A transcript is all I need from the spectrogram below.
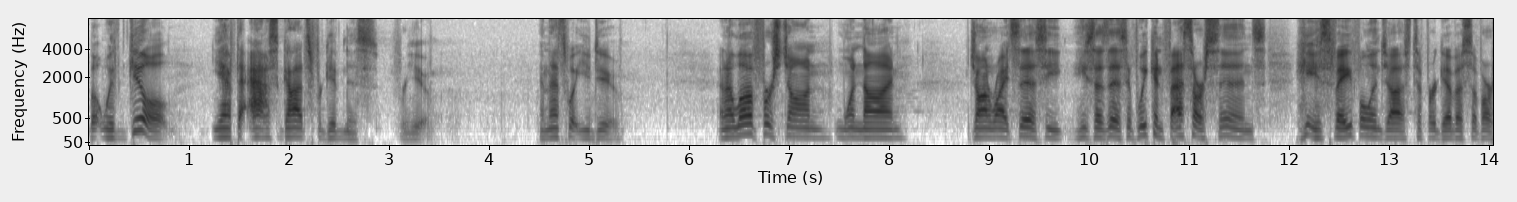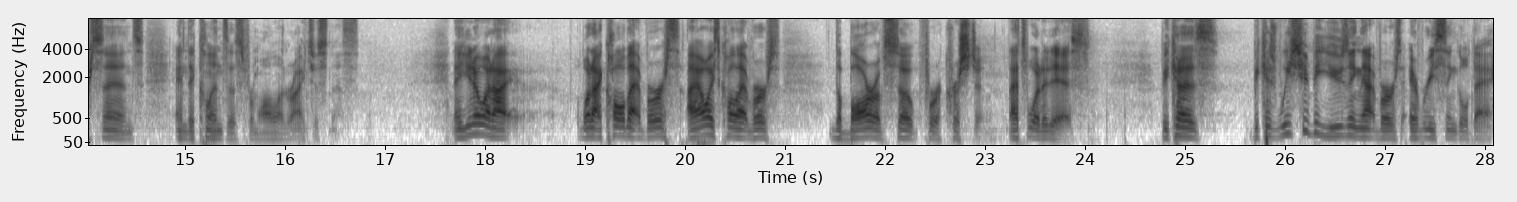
But with guilt, you have to ask God's forgiveness for you. And that's what you do. And I love 1 John 1 9. John writes this. He, he says this If we confess our sins, he is faithful and just to forgive us of our sins and to cleanse us from all unrighteousness. Now, you know what I, what I call that verse? I always call that verse the bar of soap for a Christian. That's what it is. Because, because we should be using that verse every single day.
